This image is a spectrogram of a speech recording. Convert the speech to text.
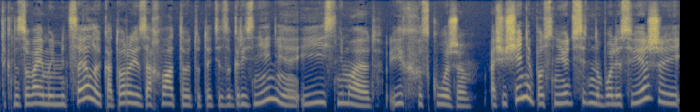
так называемые мицеллы, которые захватывают вот эти загрязнения и снимают их с кожи ощущения после нее действительно более свежие.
